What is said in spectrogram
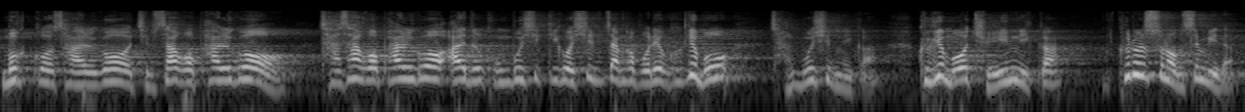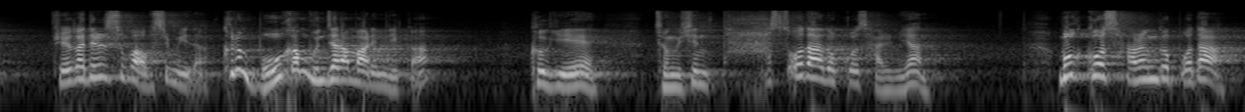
먹고 살고 집 사고 팔고 차 사고 팔고 아이들 공부시키고 시집장가 보내고 그게 뭐 잘못입니까? 그게 뭐 죄입니까? 그럴 수는 없습니다 죄가 될 수가 없습니다 그럼 뭐가 문제란 말입니까? 거기에 정신 다 쏟아놓고 살면 먹고 사는 것보다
